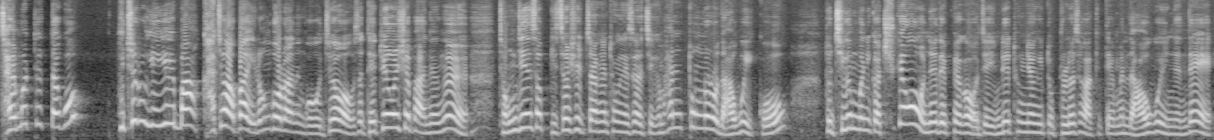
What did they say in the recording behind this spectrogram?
잘못했다고 구체로 얘기해봐, 가져와봐 이런 거라는 거죠. 그래서 대통령실 반응을 정진석 비서실장을 통해서 지금 한 통로로 나오고 있고 또 지금 보니까 추경호 원내대표가 어제 임 대통령이 또 불러서 갔기 때문에 나오고 있는데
